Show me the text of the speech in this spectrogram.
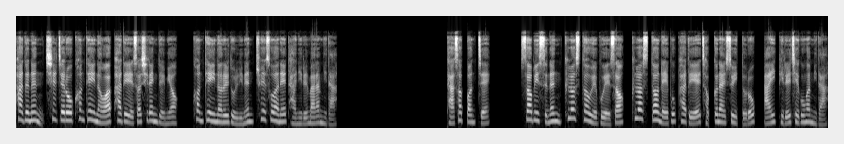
파드는 실제로 컨테이너와 파드에서 실행되며 컨테이너를 돌리는 최소한의 단위를 말합니다. 다섯 번째, 서비스는 클러스터 외부에서 클러스터 내부 파드에 접근할 수 있도록 IP를 제공합니다.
